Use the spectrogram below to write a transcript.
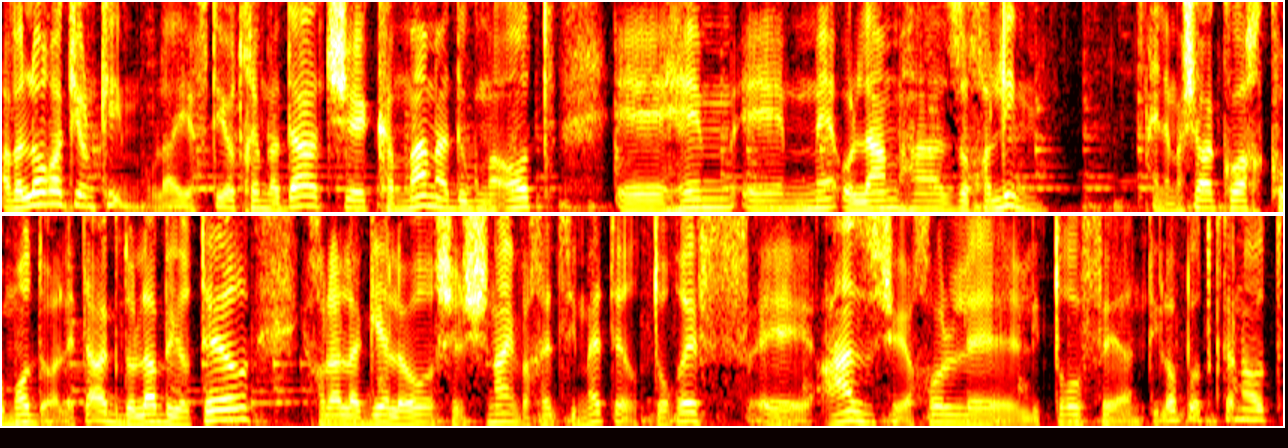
אבל לא רק יונקים, אולי יפתיע אתכם לדעת שכמה מהדוגמאות הם אה, מעולם הזוחלים. למשל כוח קומודו, הלטה הגדולה ביותר יכולה להגיע לאורך של שניים וחצי מטר, טורף אה, עז שיכול אה, לטרוף אה, אנטילופות קטנות.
